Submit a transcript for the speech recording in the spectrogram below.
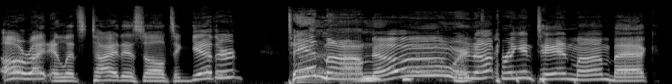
All right, and let's tie this all together. Tan Uh, Mom. No, we're not bringing Tan Mom back.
